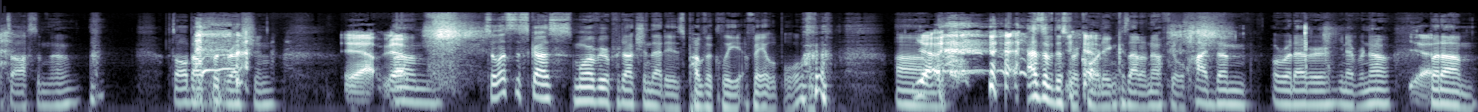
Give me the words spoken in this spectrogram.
it's awesome though. It's all about progression. Yeah, yeah. Um, so let's discuss more of your production that is publicly available. um, yeah. as of this recording, because I don't know if you'll hide them or whatever. You never know. Yeah. But um,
